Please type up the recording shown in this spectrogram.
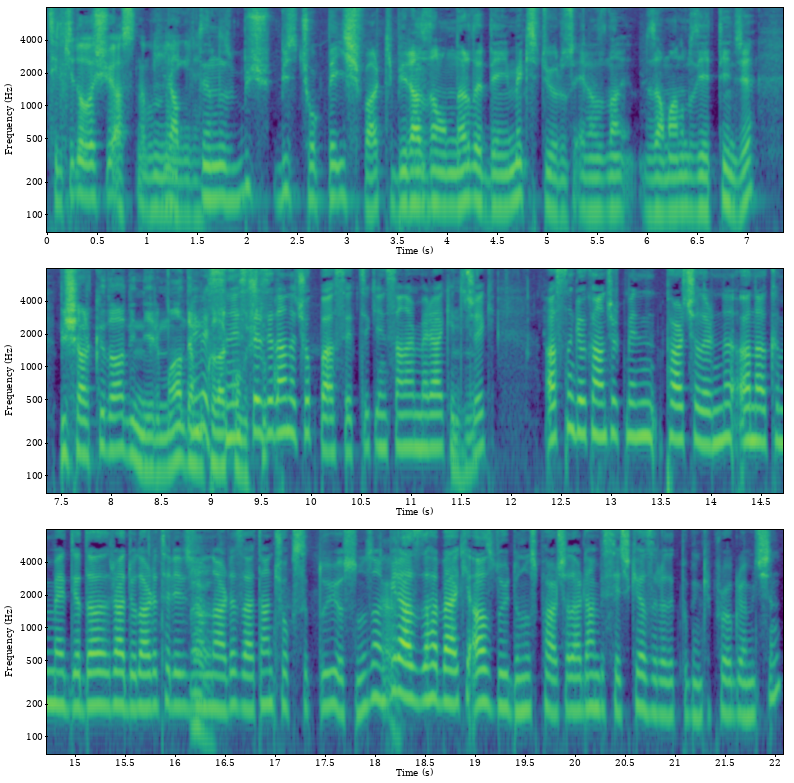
tilki dolaşıyor aslında bununla Yaptığınız ilgili. Yaptığınız biz, biz çok da iş var ki birazdan onları da değinmek istiyoruz en azından zamanımız yettiğince. Bir şarkı daha dinleyelim madem evet, bu kadar konuştuk. Evet sinesteziden de çok bahsettik insanlar merak edecek. Hı-hı. Aslında Gökhan Türkmen'in parçalarını ana akım medyada, radyolarda, televizyonlarda evet. zaten çok sık duyuyorsunuz. Ama evet. biraz daha belki az duyduğunuz parçalardan bir seçki hazırladık bugünkü program için.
